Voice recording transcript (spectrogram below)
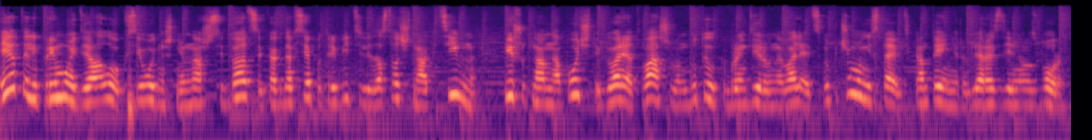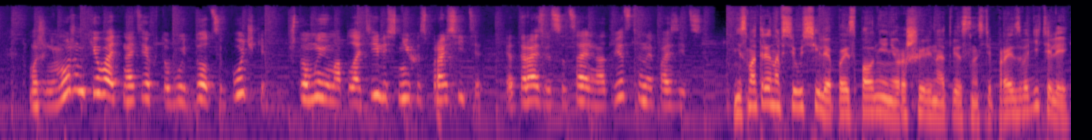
Это ли прямой диалог в сегодняшней нашей ситуации, когда все потребители достаточно активно пишут нам на почту и говорят, ваша вон бутылка брендированная валяется, вы почему не ставите контейнеры для раздельного сбора? Мы же не можем кивать на тех, кто будет до цепочки, что мы им оплатили с них и спросите. Это разве социально ответственная позиция? Несмотря на все усилия по исполнению расширенной ответственности производителей,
